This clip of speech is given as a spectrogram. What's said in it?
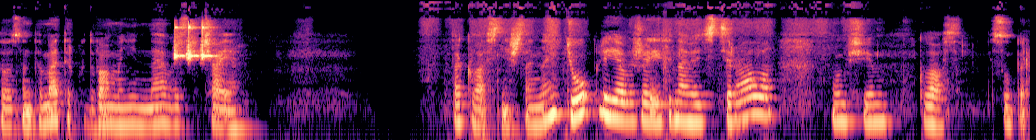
до сантиметрику. Два мені не вистачає. Так класні штани. Теплі, я вже їх навіть стирала. В общем, клас, супер.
